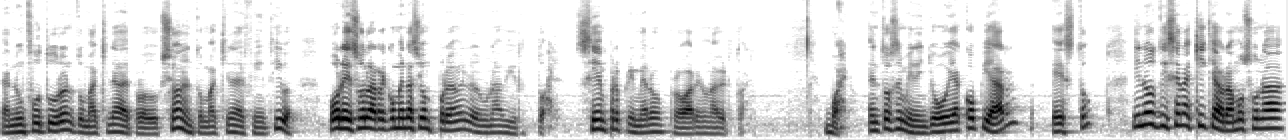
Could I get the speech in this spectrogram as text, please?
en un futuro, en tu máquina de producción, en tu máquina definitiva. Por eso la recomendación, pruébenlo en una virtual. Siempre primero probar en una virtual. Bueno, entonces miren, yo voy a copiar esto. Y nos dicen aquí que abramos una,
